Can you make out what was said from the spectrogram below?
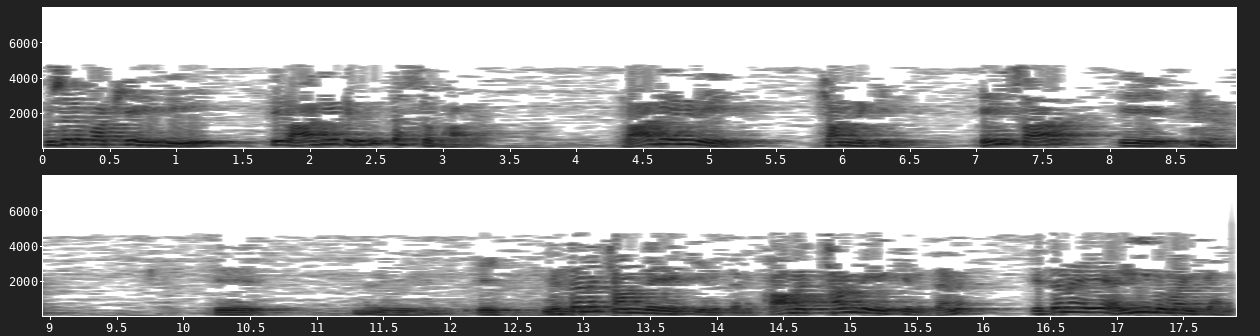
කුසල පක්ෂෙහිදී ඒ රාගයට විරුද්ධ ස්වභාවය. රාගය නෙවේ ඡන්ද කියන්නේ. ඒ නිසා ඒ ඒ ඒ මෙතන ඡන්දය කියන තැන කාම ඡන්දය කියන තැන එතන ඒ ඇලීමමයි ගන්න.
